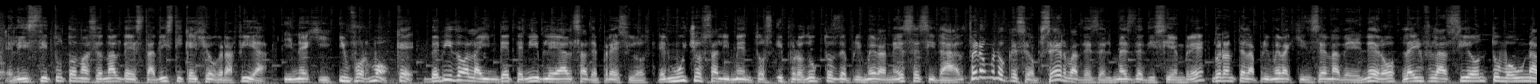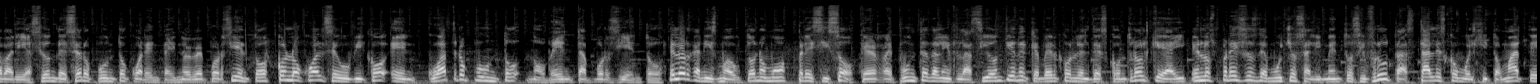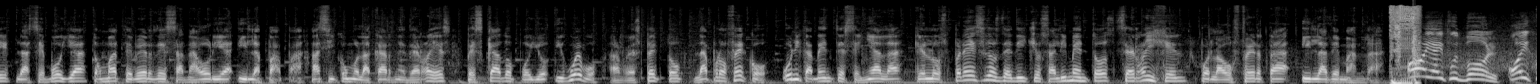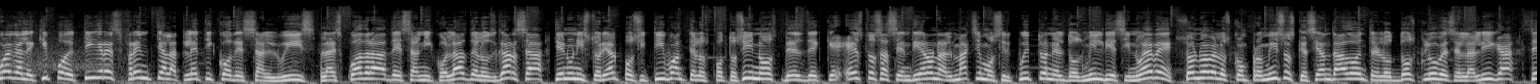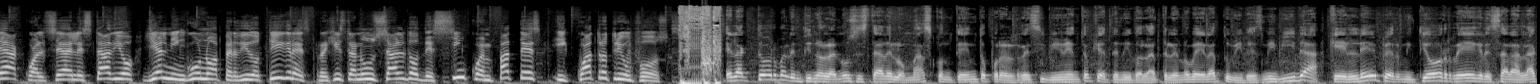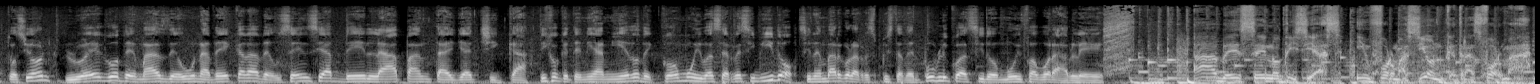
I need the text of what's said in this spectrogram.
El Instituto Nacional de Estadística y Geografía, INEGI, informó que, debido a la indetenible alza de precios en muchos alimentos y productos de primera necesidad, fenómeno que se observa desde el mes de diciembre, durante la primera quincena de enero, la inflación tuvo una variación de 0.49%, con lo cual se ubicó en 4.90%. El organismo autónomo precisó que el repunte de la inflación tiene que ver con el descontrol que hay en los precios de muchos alimentos y frutas, tales como como el jitomate, la cebolla, tomate verde, zanahoria y la papa, así como la carne de res, pescado, pollo y huevo. Al respecto, la Profeco únicamente señala que los precios de dichos alimentos se rigen por la oferta y la demanda. Hoy hay fútbol. Hoy juega el equipo de Tigres frente al Atlético de San Luis. La escuadra de San Nicolás de los Garza tiene un historial positivo ante los potosinos desde que estos ascendieron al máximo circuito en el 2019. Son nueve los compromisos que se han dado entre los dos clubes en la liga, sea cual sea el estadio, y el ninguno ha perdido Tigres. Registran un saldo de cinco empates y cuatro triunfos. El actor Valentino Lanús está de lo más contento por el recibimiento que ha tenido la telenovela Tu vida es mi vida, que le permitió regresar a la actuación luego de más de una década de ausencia de la pantalla chica. Dijo que tenía miedo de cómo iba a ser recibido, sin embargo la respuesta del público ha sido muy favorable. ABC Noticias, información que transforma.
